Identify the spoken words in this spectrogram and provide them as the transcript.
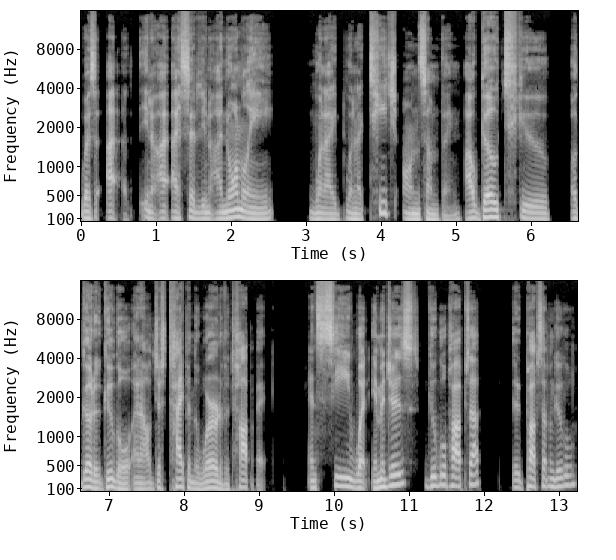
was I you know, I, I said, you know, I normally when I when I teach on something, I'll go to I'll go to Google and I'll just type in the word of the topic and see what images Google pops up. It pops up in Google,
